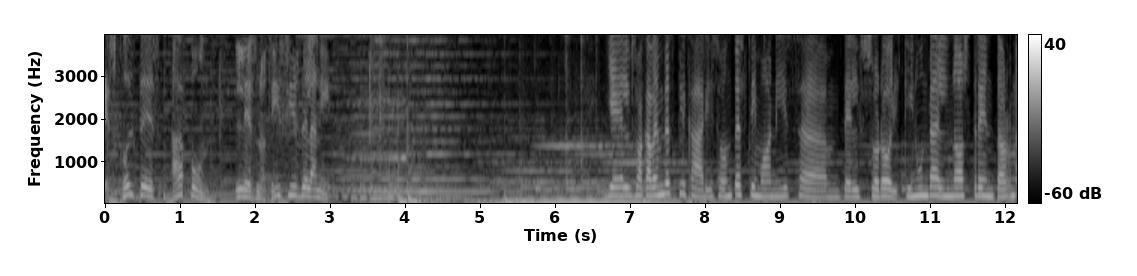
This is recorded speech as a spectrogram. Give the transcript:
Escoltes a punt, les notícies de la nit. I els ho acabem d'explicar i són testimonis eh, del soroll que inunda el nostre entorn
